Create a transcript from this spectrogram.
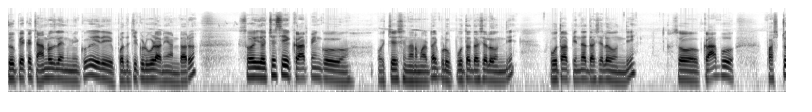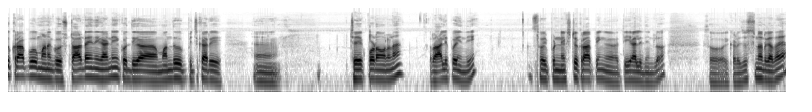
చూపాక చాలా రోజులైంది మీకు. ఇది పొద చిక్కుడు కూడా అని అంటారు. సో ఇది వచ్చేసి క్రాపింగ్ వచ్చేసింది అనమాట ఇప్పుడు పూత దశలో ఉంది. పూత పింద దశలో ఉంది. సో క్రాపు ఫస్ట్ క్రాప్ మనకు స్టార్ట్ అయింది కానీ కొద్దిగా మందు పిచికారి చేయకపోవడం వలన రాలిపోయింది. సో ఇప్పుడు నెక్స్ట్ క్రాపింగ్ తీయాలి దీంట్లో. సో ఇక్కడ చూస్తున్నారు కదా.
